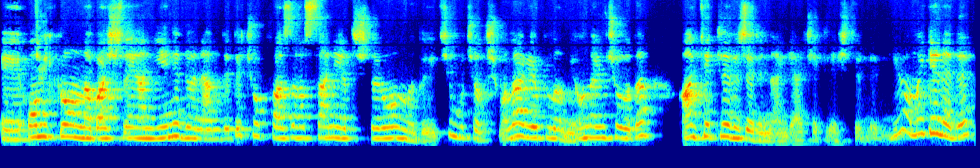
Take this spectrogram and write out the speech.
E, omikronla başlayan yeni dönemde de çok fazla hastane yatışları olmadığı için bu çalışmalar yapılamıyor. Onların çoğu da anketler üzerinden gerçekleştirilebiliyor ama gene de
